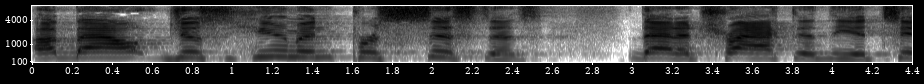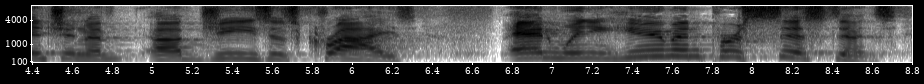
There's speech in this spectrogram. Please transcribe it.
about just human persistence that attracted the attention of, of Jesus Christ. And when human persistence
